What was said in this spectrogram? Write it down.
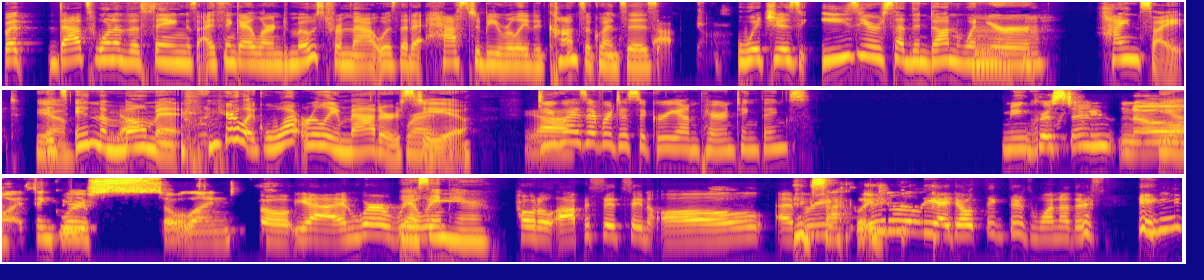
But that's one of the things I think I learned most from that was that it has to be related consequences, Yeah. which is easier said than done when you're hindsight. Yeah. It's in the Yeah. moment when you're like, what really matters to Right. you? Do you guys ever disagree on parenting things? Me and Kristin, no, Yeah. I think we're so aligned. So yeah, and we're Yeah, really same here. total opposites in all every Exactly. literally I don't think there's one other thing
